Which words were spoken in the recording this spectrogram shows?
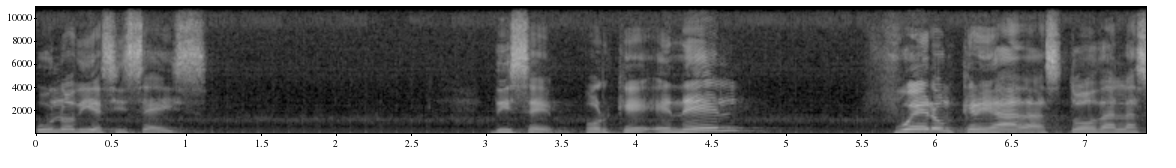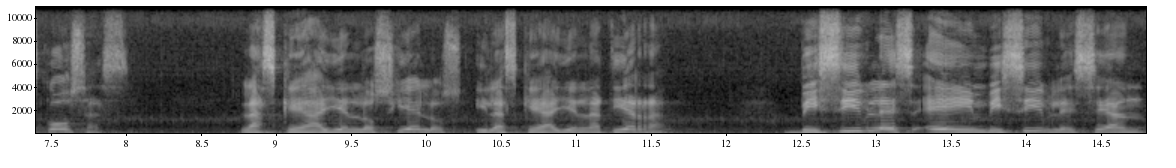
1.16 dice, porque en Él fueron creadas todas las cosas, las que hay en los cielos y las que hay en la tierra visibles e invisibles, sean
